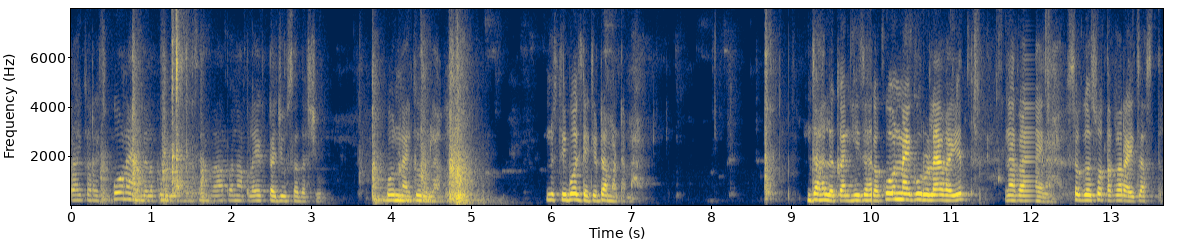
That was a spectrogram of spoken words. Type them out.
काय करायचं? कोण आहे आपल्याला करू लागत सांगा आपण आपला एकटा जीव सदाशिव कोण नाही करू लागत नुसती बोलते ती टमाटमा झालं का आणि हे झालं कोण नाही करू लागा येत? ना काय ना. सगळं स्वतः करायचं असतं.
